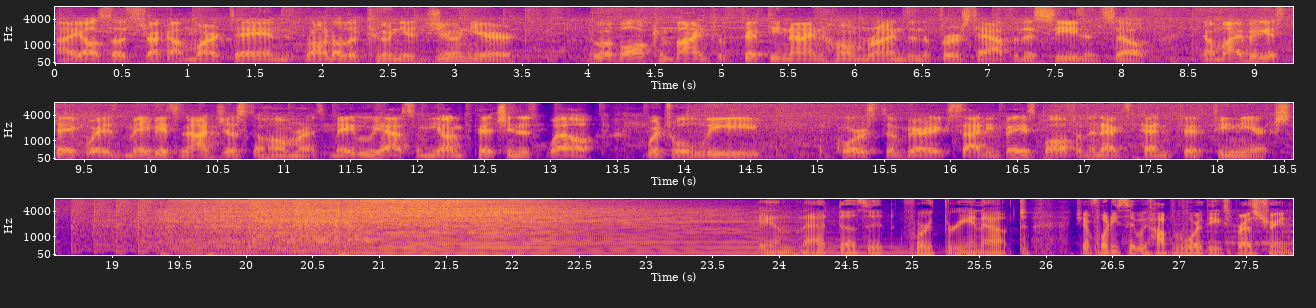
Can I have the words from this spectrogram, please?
Uh, he also struck out Marte and Ronald Acuna Jr., who have all combined for 59 home runs in the first half of this season. So, know, my biggest takeaway is maybe it's not just the home runs. Maybe we have some young pitching as well, which will lead, of course, to very exciting baseball for the next 10, 15 years. And that does it for three and out. Jeff, what do you say we hop aboard the express train?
